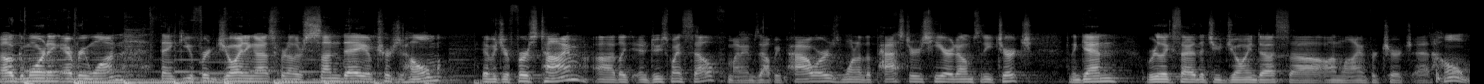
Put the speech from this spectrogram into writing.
Well, good morning, everyone. Thank you for joining us for another Sunday of Church at Home. If it's your first time, uh, I'd like to introduce myself. My name is Albie Powers, one of the pastors here at Elm City Church. And again, really excited that you joined us uh, online for Church at Home.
